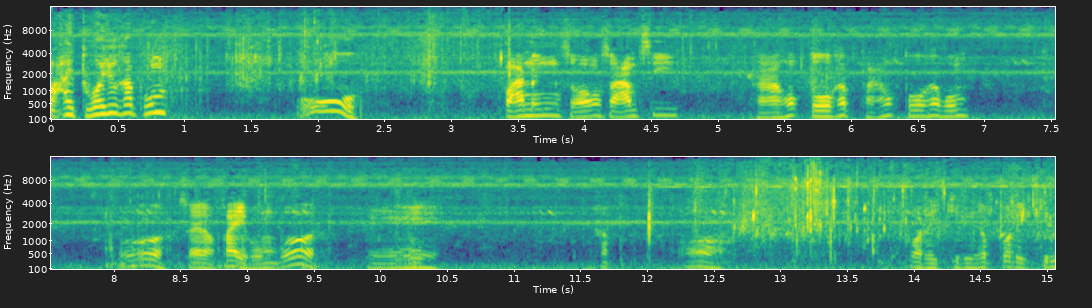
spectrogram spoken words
หลายตัวอยู่ครับผม โอ้ปลาหนึ่งสองสามสี่หาหกตัวครับหาหกตัวครับผมโอ้ใส่ดอกไฟผมโอ้นี่ครับโอ้ว่าได้กินครับว่าได้กิน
